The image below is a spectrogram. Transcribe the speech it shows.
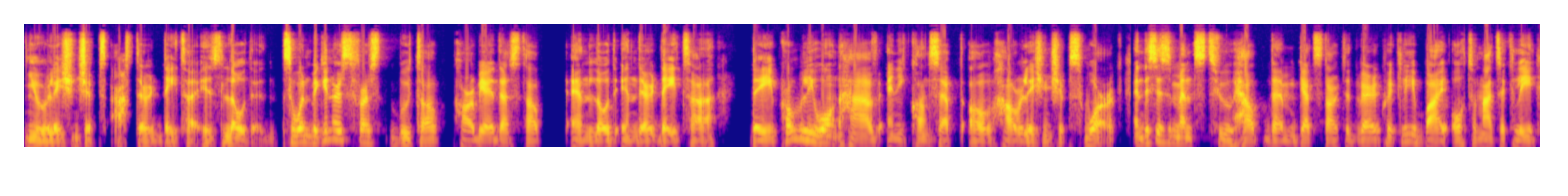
new relationships after data is loaded. So when beginners first boot up Power BI Desktop and load in their data, they probably won't have any concept of how relationships work. And this is meant to help them get started very quickly by automatically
